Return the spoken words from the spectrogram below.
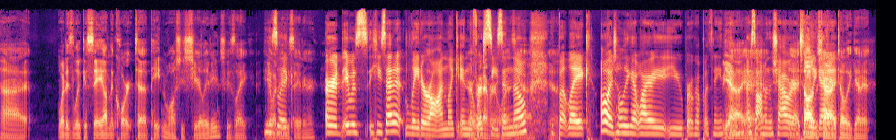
uh, what does Lucas say on the court to Peyton while she's cheerleading? She's like, yeah, He's what did he like, say to her? Or it was he said it later on like in the Or first season was, though yeah, yeah. but like oh i totally get why you broke up with nathan Yeah, yeah i saw him in the shower I I saw totally in the get shower. I totally get it.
